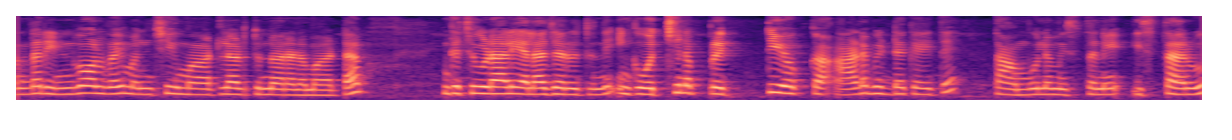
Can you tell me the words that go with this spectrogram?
అందరు ఇన్వాల్వ్ అయ్యి మంచిగా మాట్లాడుతున్నారనమాట ఇంకా చూడాలి ఎలా జరుగుతుంది. ఇంకా వచ్చిన ప్రతి ప్రతి ఒక్క ఆడబిడ్డకైతే తాంబూలం ఇస్తనే ఇస్తారు.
